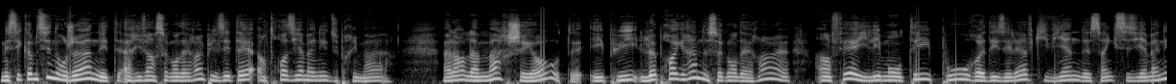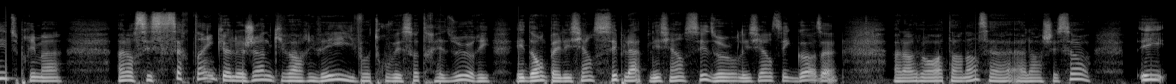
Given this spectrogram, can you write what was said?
mais c'est comme si nos jeunes étaient arrivés en secondaire 1 puis ils étaient en troisième année du primaire. Alors la marche est haute et puis le programme de secondaire 1, en fait, il est monté pour des élèves qui viennent de 5 6e année du primaire. Alors, c'est certain que le jeune qui va arriver, il va trouver ça très dur. Et, donc, ben, les sciences, c'est plate. Les sciences, c'est dur. Les sciences, c'est gosse. Hein. Alors, il va avoir tendance à, à, lâcher ça. Et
